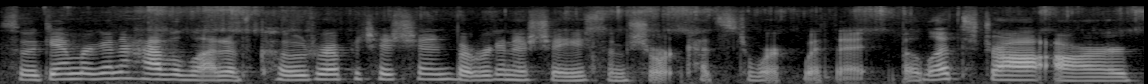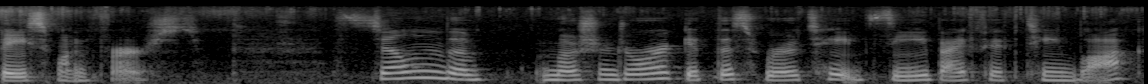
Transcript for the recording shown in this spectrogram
So again, we're going to have a lot of code repetition, but we're going to show you some shortcuts to work with it. But let's draw our base one first. Still in the motion drawer, get this rotate Z by 15 block.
